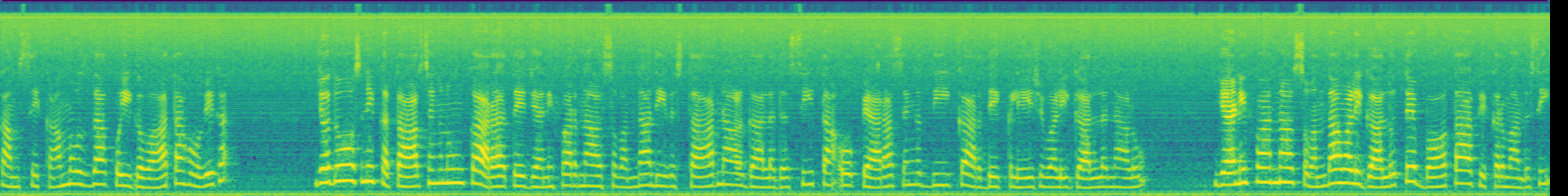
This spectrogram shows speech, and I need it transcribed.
ਕਮ ਸੇ ਕਮ ਉਸ ਦਾ ਕੋਈ ਗਵਾਹ ਤਾਂ ਹੋਵੇਗਾ। ਜਦੋਂ ਉਸਨੇ ਕਰਤਾਰ ਸਿੰਘ ਨੂੰ ਘਰ ਅਤੇ ਜੈਨੀਫਰ ਨਾਲ ਸੰਬੰਧਾਂ ਦੀ ਵਿਸਤਾਰ ਨਾਲ ਗੱਲ ਦੱਸੀ ਤਾਂ ਉਹ ਪਿਆਰਾ ਸਿੰਘ ਦੀ ਘਰ ਦੇ ਕਲੇਸ਼ ਵਾਲੀ ਗੱਲ ਨਾਲੋਂ ਜੈਨੀਫਰ ਨਾਲ ਸੰਬੰਧਾਂ ਵਾਲੀ ਗੱਲ ਉੱਤੇ ਬਹੁਤਾ ਫਿਕਰਮੰਦ ਸੀ।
